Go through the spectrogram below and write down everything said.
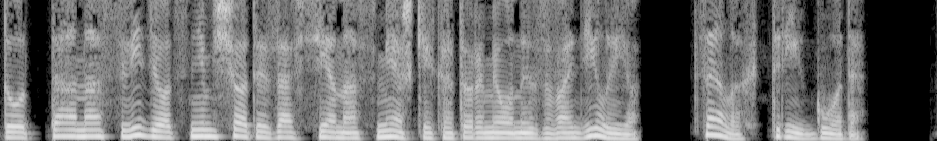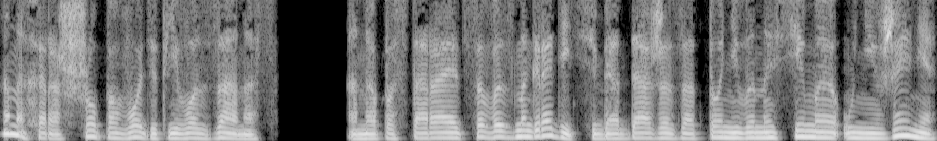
Тут-то она сведет с ним счеты за все насмешки, которыми он изводил ее целых три года. Она хорошо поводит его за нос. Она постарается вознаградить себя даже за то невыносимое унижение,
